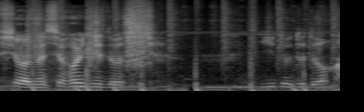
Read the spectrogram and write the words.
Все, на сьогодні досить. Їду додому.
